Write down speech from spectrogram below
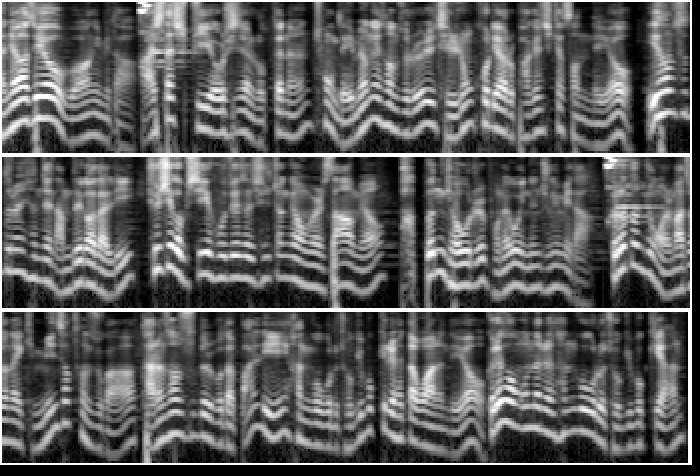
안녕하세요 모항입니다. 아시다시피 올 시즌 롯데는 총 4명의 선수를 질롱 코리아로 파견시켰었는데요. 이 선수들은 현재 남들과 달리 휴식 없이 호주에서 실전 경험을 쌓으며 바쁜 겨울을 보내고 있는 중입니다. 그러던 중 얼마 전에 김민석 선수가 다른 선수들보다 빨리 한국으로 조기 복귀를 했다고 하는데요. 그래서 오늘은 한국으로 조기 복귀한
